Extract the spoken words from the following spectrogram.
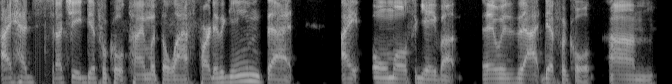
I had such a difficult time with the last part of the game that I almost gave up. It was that difficult. Um,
